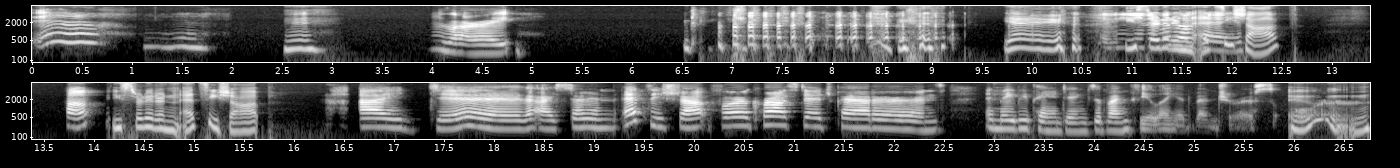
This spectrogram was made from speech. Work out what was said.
Eh, mm, Eh, It's all right. Yay! I You mean, it started was an okay. Etsy shop. Huh? You started in an Etsy shop. I did. I started an Etsy shop for cross stitch patterns and maybe paintings if I'm feeling adventurous or Ooh.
